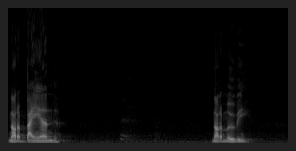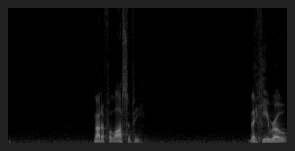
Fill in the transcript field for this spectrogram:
not a band, not a movie, not a philosophy. The hero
